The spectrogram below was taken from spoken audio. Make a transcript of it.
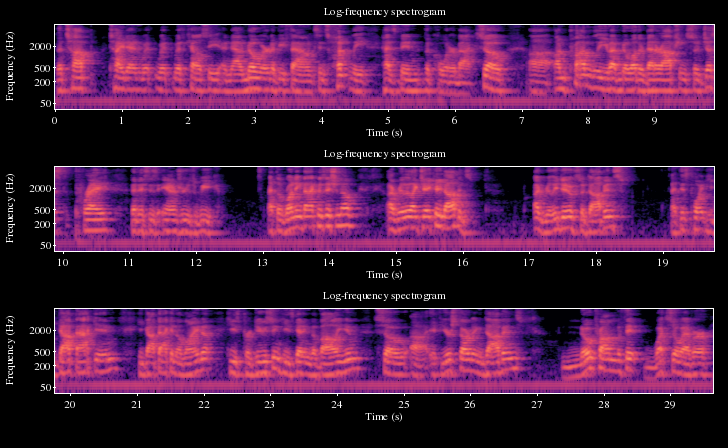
the top tight end with, with, with Kelce, and now nowhere to be found since Huntley has been the quarterback. So, uh, probably you have no other better options. So just pray that this is Andrews' week. At the running back position, though, I really like J.K. Dobbins. I really do. So Dobbins, at this point, he got back in. He got back in the lineup. He's producing. He's getting the volume. So uh, if you're starting Dobbins, no problem with it whatsoever.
